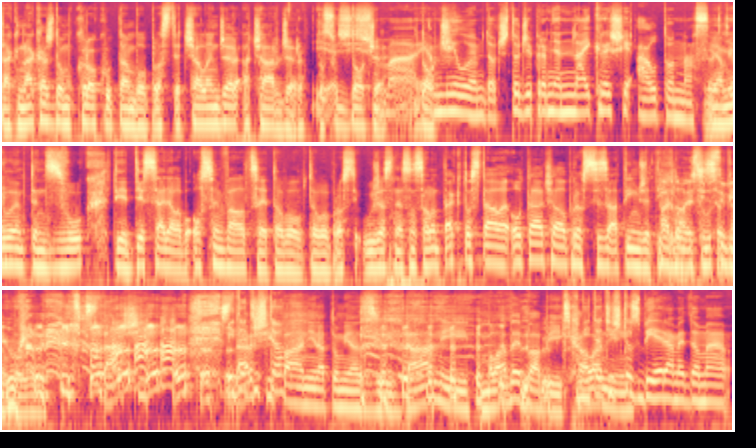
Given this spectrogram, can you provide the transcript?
tak na každom kroku tam bol proste Challenger a Charger. To sú Dodge. Ježišmária, Dodge. milujem Dodge. Dodge je pre mňa najkrajšie auto na svete. Ja milujem ten zvuk, tie 10 alebo 8 valce, to bol, to bol proste úžasné. Ja som sa len takto stále otáčal proste za tým, že tí Pardon, ja chlapci som sa si tam boli. Starší, My starší to- páni na tom jazdili, dámy, mladé baby, My chalani. totiž to zbierame doma,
